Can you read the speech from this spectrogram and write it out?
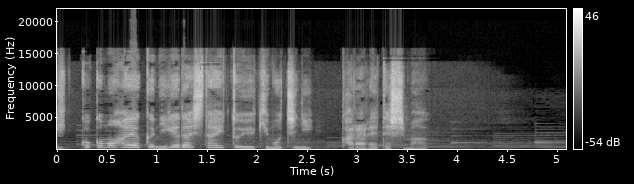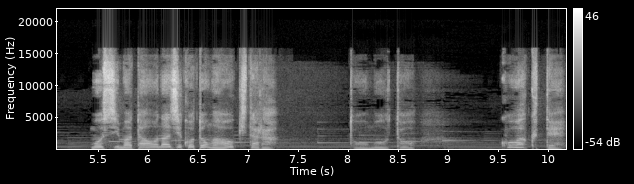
一刻も早く逃げ出したいという気持ちに駆られてしまう。もしまた同じことが起きたら、と思うと、怖くて、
